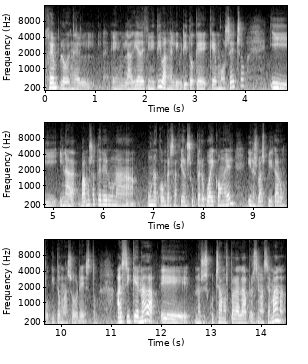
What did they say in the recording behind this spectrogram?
ejemplo en, la guía definitiva, en el librito que, hemos hecho. Y, nada, vamos a tener una, una conversación súper guay con él y nos va a explicar un poquito más sobre esto. Así que nada, eh, nos escuchamos para la próxima semana.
